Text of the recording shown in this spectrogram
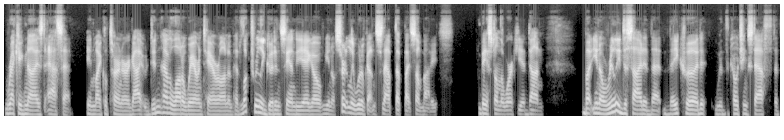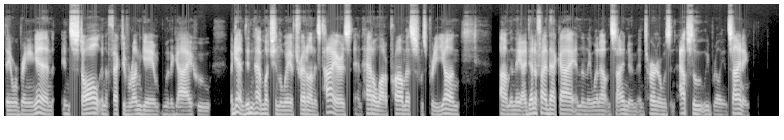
recognized asset in Michael Turner, a guy who didn't have a lot of wear and tear on him, had looked really good in San Diego, you know, certainly would have gotten snapped up by somebody based on the work he had done but you know really decided that they could with the coaching staff that they were bringing in install an effective run game with a guy who again didn't have much in the way of tread on his tires and had a lot of promise was pretty young um, and they identified that guy and then they went out and signed him and turner was an absolutely brilliant signing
